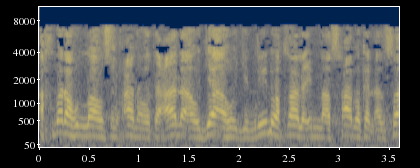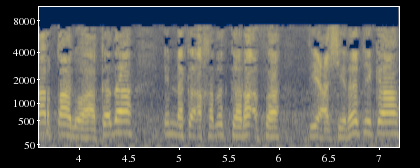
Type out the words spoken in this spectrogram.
أخبره الله سبحانه وتعالى أو جاءه جبريل وقال إن أصحابك الأنصار قالوا هكذا إنك أخذتك رأفة في عشيرتك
